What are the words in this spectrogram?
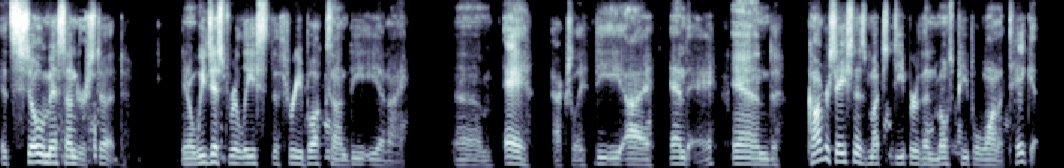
it's so misunderstood. You know, we just released the three books on DE and I, um, A actually, DEI and A. And conversation is much deeper than most people want to take it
